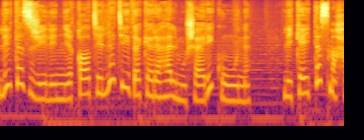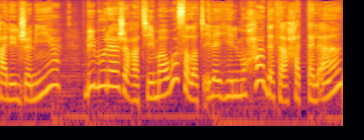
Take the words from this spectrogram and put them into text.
لتسجيل النقاط التي ذكرها المشاركون لكي تسمح للجميع بمراجعة ما وصلت إليه المحادثة حتى الآن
